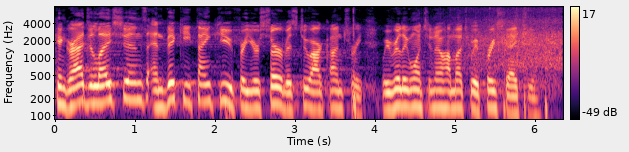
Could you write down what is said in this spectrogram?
congratulations, and Vicky, thank you for your service to our country. We really want you to know how much we appreciate you.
